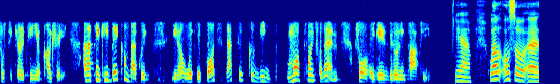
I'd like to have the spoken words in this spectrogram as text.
food security in your country. And I think if they come back with, you know, with reports, that could be more points for them for against the ruling party. Yeah. Well, also, uh,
